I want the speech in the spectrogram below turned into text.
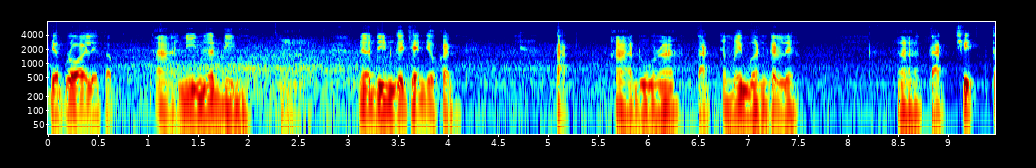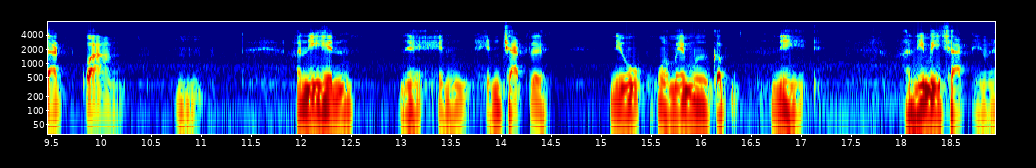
เรียบร้อยเลยครับ อ่านี้เนื้อดินเนื้อดินก็เช่นเดียวกัน ตัด อ่าดูนะ ตัดจะไม่เหมือนกันเลย ตัดชิดตัดกว้าง อันนี้เห็นเนี่ยเห็นเห็นชัดเลย นิ้วหัวแม่มือกับนี่ อันนี้ไม่ชัดเห็นไหม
